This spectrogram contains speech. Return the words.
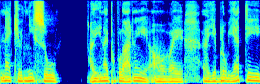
Neki od njih su i najpopularniji ovaj, je Blue Yeti,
